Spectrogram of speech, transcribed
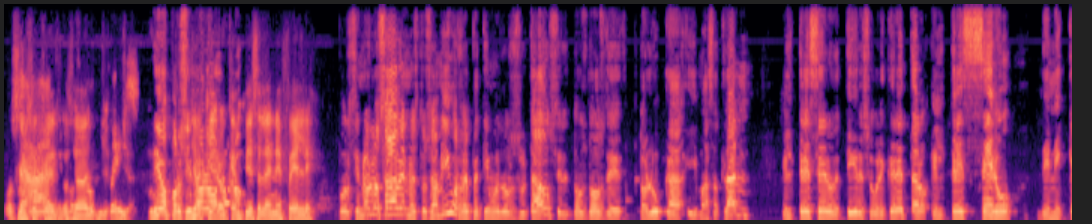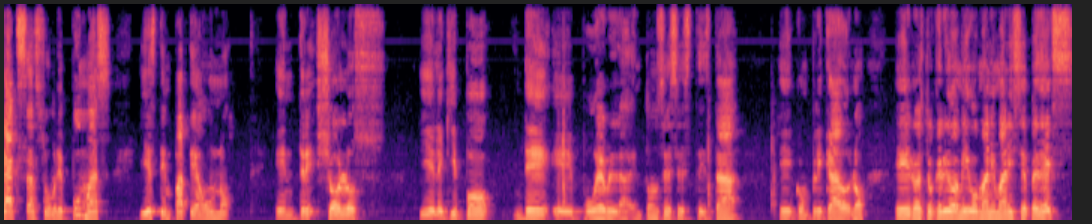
O sea, digo, por si ya no quiero que empiece la NFL. Por si no lo saben nuestros amigos, repetimos los resultados, el 2-2 de Toluca y Mazatlán, el 3-0 de Tigres sobre Querétaro, el 3-0 de Necaxa sobre Pumas y este empate a uno entre Cholos y el equipo de eh, Puebla. Entonces, este está eh, complicado, ¿no? Eh, nuestro querido amigo Manny Manny Cepedex.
